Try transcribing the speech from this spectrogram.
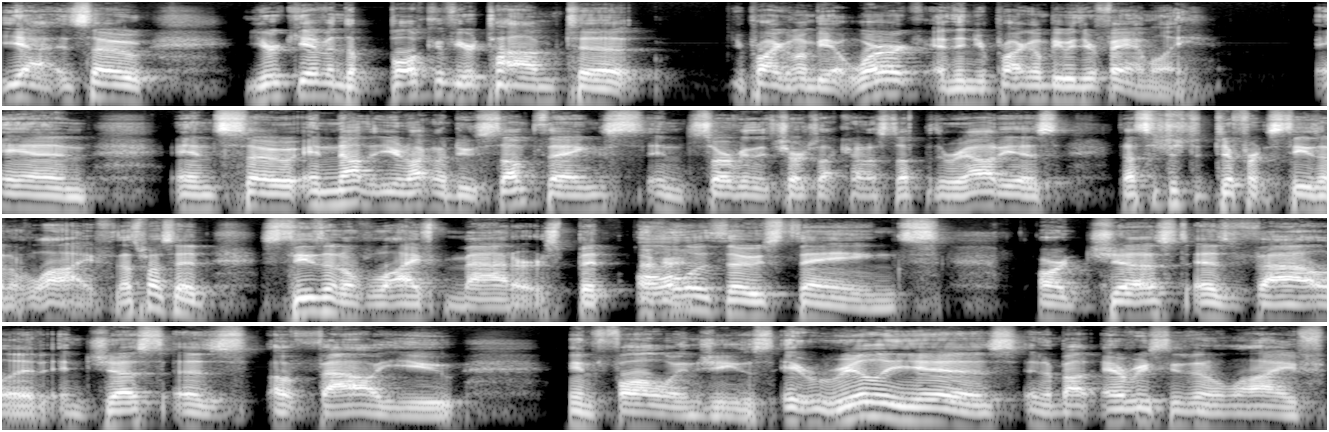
yeah, so you're giving the bulk of your time to you're probably going to be at work, and then you're probably going to be with your family. And and so and not that you're not going to do some things in serving the church, that kind of stuff, but the reality is that's just a different season of life. That's why I said season of life matters. But all Okay. of those things are just as valid and just as of value in following Jesus. It really is in about every season of life.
